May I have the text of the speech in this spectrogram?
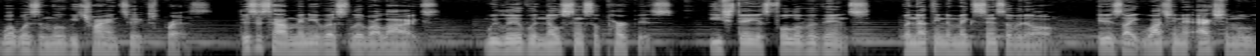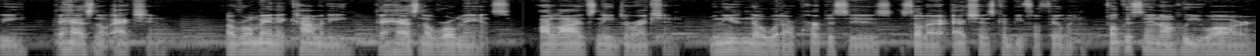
What was the movie trying to express? This is how many of us live our lives. We live with no sense of purpose. Each day is full of events, but nothing to make sense of it all. It is like watching an action movie that has no action, a romantic comedy that has no romance. Our lives need direction. We need to know what our purpose is so that our actions can be fulfilling. Focusing on who you are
